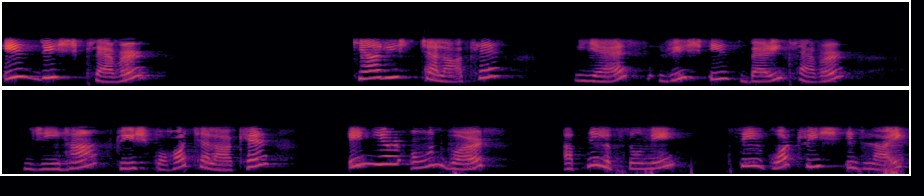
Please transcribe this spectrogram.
is Rish clever क्या रिश चालाक है? Yes Rish is very clever जी हाँ रिश बहुत चालाक है। इन योर ओन वर्ड्स अपने लफ्जों में से वॉट रिश इज़ लाइक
